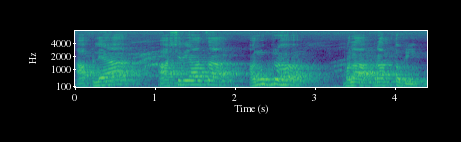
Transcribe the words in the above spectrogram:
आपल्या आश्रयाचा अनुग्रह मला प्राप्त होईल.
